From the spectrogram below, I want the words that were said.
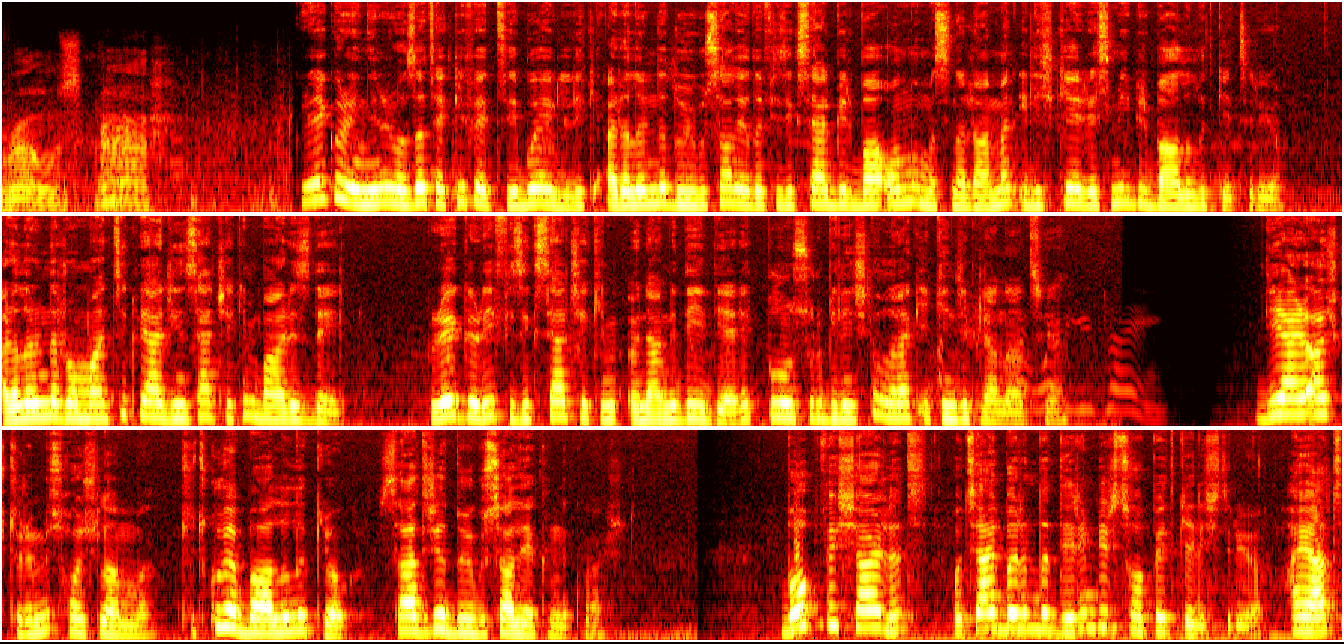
Rose, uh, Gregory'nin Rose'a teklif ettiği bu evlilik aralarında duygusal ya da fiziksel bir bağ olmamasına rağmen ilişkiye resmi bir bağlılık getiriyor. Aralarında romantik veya cinsel çekim bariz değil. Gregory fiziksel çekim önemli değil diyerek bu unsuru bilinçli olarak ikinci plana atıyor. Diğer aşk türümüz hoşlanma. Tutku ve bağlılık yok. Sadece duygusal yakınlık var. Bob ve Charlotte otel barında derin bir sohbet geliştiriyor. Hayat,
